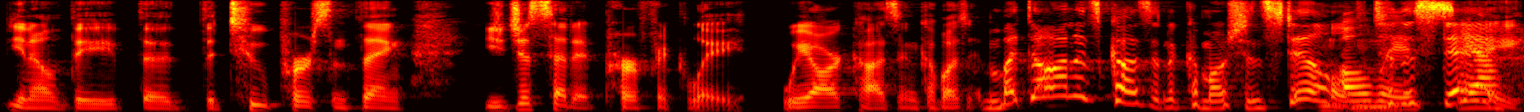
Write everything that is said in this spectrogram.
you know, the the the two person thing, you just said it perfectly. We are causing commotion. Madonna's causing a commotion still to Always, this yeah. day.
